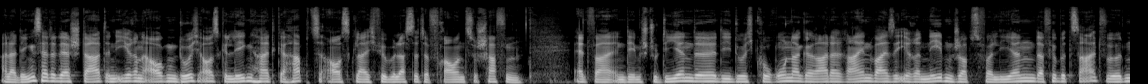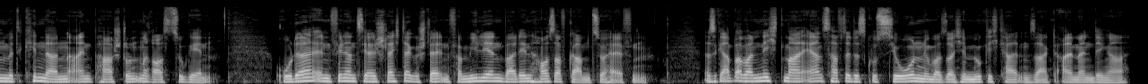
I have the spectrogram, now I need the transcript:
Allerdings hätte der Staat in ihren Augen durchaus Gelegenheit gehabt, Ausgleich für belastete Frauen zu schaffen. Etwa indem Studierende, die durch Corona gerade reihenweise ihre Nebenjobs verlieren, dafür bezahlt würden, mit Kindern ein paar Stunden rauszugehen. Oder in finanziell schlechter gestellten Familien bei den Hausaufgaben zu helfen. Es gab aber nicht mal ernsthafte Diskussionen über solche Möglichkeiten, sagt Almendinger.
